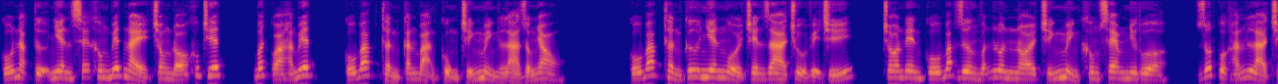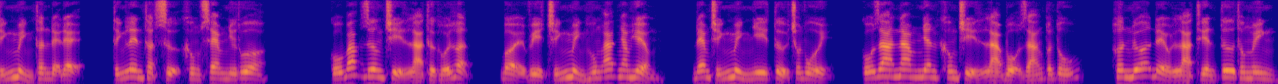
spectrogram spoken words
Cố nặc tự nhiên sẽ không biết này trong đó khúc chiết, bất quá hắn biết, cố bác thần căn bản cùng chính mình là giống nhau. Cố bác thần cư nhiên ngồi trên gia chủ vị trí, cho nên cố bác Dương vẫn luôn nói chính mình không xem như thua, rốt cuộc hắn là chính mình thân đệ đệ, tính lên thật sự không xem như thua. Cố bác Dương chỉ là thực hối hận, bởi vì chính mình hung ác nham hiểm, đem chính mình nhi tử chôn vùi, cố gia nam nhân không chỉ là bộ dáng tuấn tú, hơn nữa đều là thiền tư thông minh,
